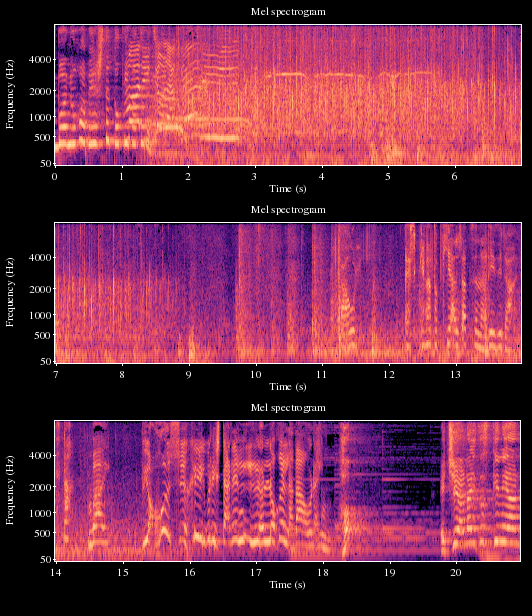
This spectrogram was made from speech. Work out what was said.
Banoa beste toki batera. Paul, eskena tokia aldatzen ari dira, ezta? Bai, biogoz ekilibristaren lo- logela da orain. Hop! Etxea naiz azkenean,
